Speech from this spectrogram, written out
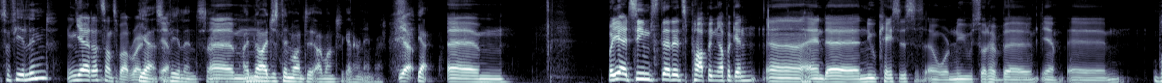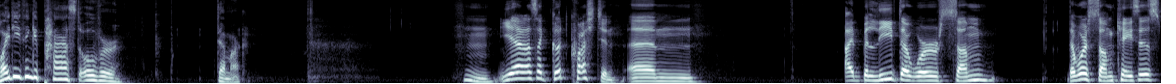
Sofie Linde? yeah, that sounds about right. Yeah, Sofie Linde. Sorry. Um, I, no, I just didn't want to. I wanted to get her name right. Yeah. Yeah. Um, but yeah, it seems that it's popping up again, uh, and uh, new cases or new sort of uh, yeah. Um, Why do you think it passed over Denmark? hmm. Yeah, that's a good question. Um, I believe there were some. There were some cases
